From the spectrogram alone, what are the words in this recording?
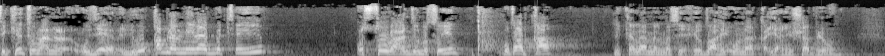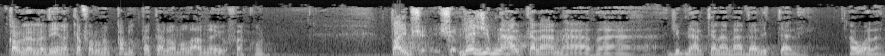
فكرتهم عن عزير اللي هو قبل الميلاد بكثير. أسطورة عند المصريين. مطابقة لكلام المسيح. يضاهئون يعني يشابهون قول الذين كفروا من قبل. قتلهم الله أن يؤفكون. طيب شو ليش جبنا هالكلام هذا؟ جبنا هالكلام هذا للتالي. أولا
